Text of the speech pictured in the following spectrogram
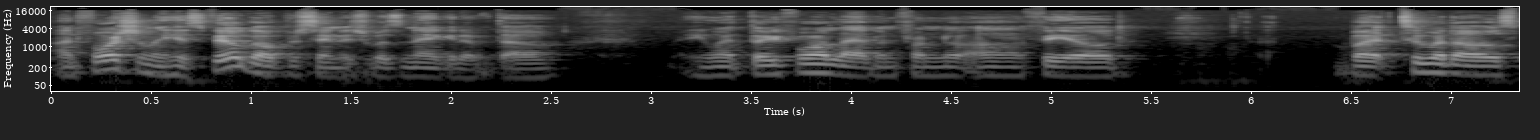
Unfortunately, his field goal percentage was negative, though. He went 3 for 11 from the uh, field, but two of those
